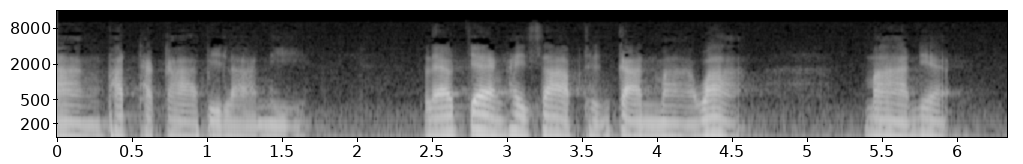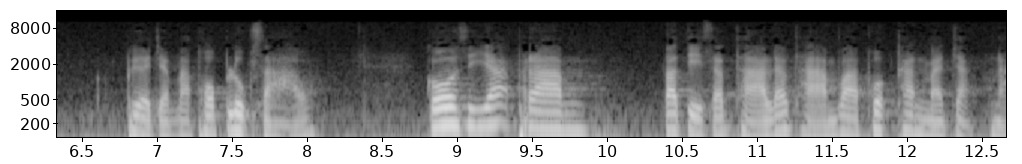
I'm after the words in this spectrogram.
นางพัฒกาปิลานี แล้วแจ้งให้ทราบถึงการมาว่ามาเนี่ยเพื่อจะมาพบลูกสาว โกศิยะพราหมณ์ปฏิสัทธาแล้วถามว่าพวกท่านมาจากไหน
